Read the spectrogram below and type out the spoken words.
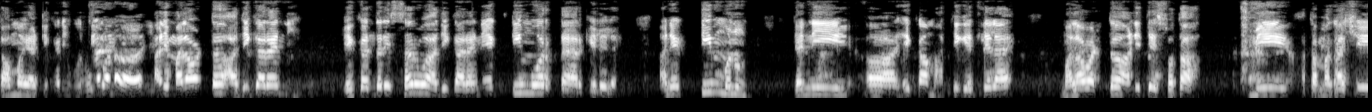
कामं या ठिकाणी होतील. आणि मला वाटतं अधिकाऱ्यांनी एकंदरीत सर्व अधिकाऱ्यांनी एक टीम वर्क तयार केलेलं आहे. आणि एक टीम म्हणून त्यांनी हे काम हाती घेतलेलं आहे. मला वाटतं आणि ते स्वतः मी आता मगाशी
